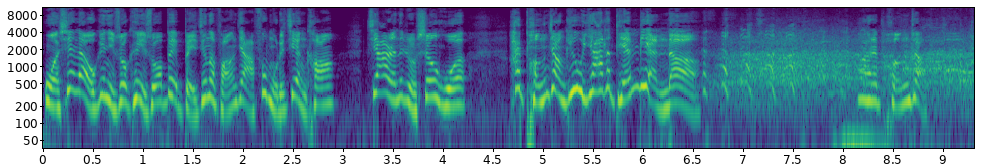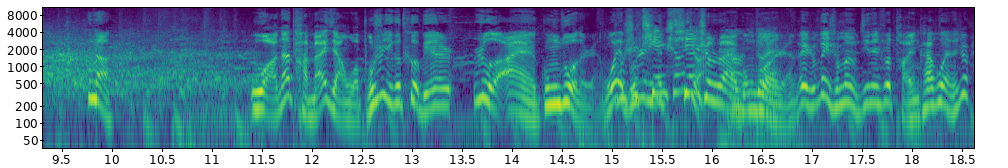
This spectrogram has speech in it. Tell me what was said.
我现在我跟你说，可以说被北京的房价、父母的健康、家人那种生活，还膨胀给我压得扁扁的，妈的膨胀，真的。我呢，坦白讲，我不是一个特别热爱工作的人，我也不是一个天生天生热爱工作的人。为什么为什么我今天说讨厌开会呢？就是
